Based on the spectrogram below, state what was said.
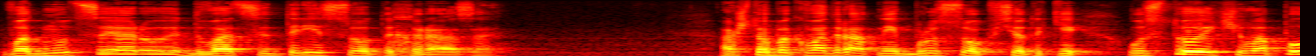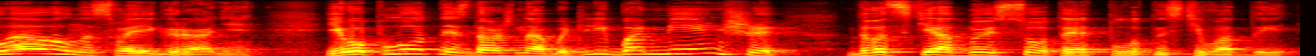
в 1,23 раза. А чтобы квадратный брусок все-таки устойчиво плавал на своей грани, его плотность должна быть либо меньше 21 сотой от плотности воды,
